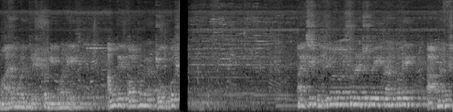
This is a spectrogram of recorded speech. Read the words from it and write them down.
মায়াময় দৃশ্য নির্মাণে আমাদের কল্পনার যোগ্য আজ প্রতিমা দর্শনের জন্য এই প্রাঙ্গণে আপনাদের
